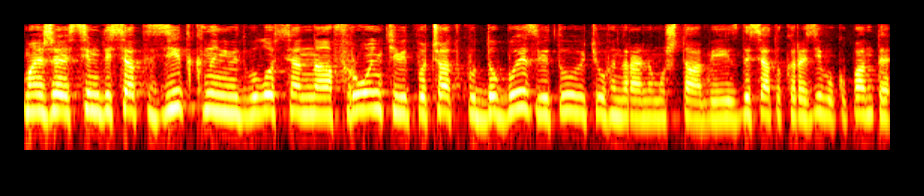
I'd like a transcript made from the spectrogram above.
Майже 70 зіткнень відбулося на фронті від початку доби. Звітують у генеральному штабі. Із десяток разів окупанти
